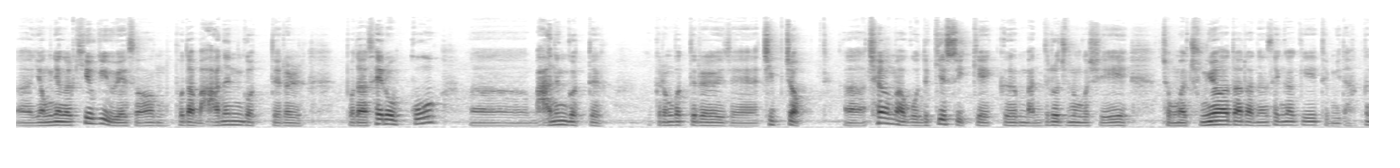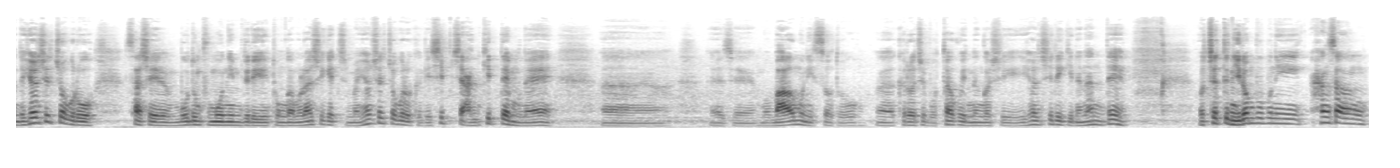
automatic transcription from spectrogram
어, 역량을 키우기 위해선 보다 많은 것들을 보다 새롭고 어, 많은 것들 그런 것들을 이제 직접 어, 체험하고 느낄 수 있게끔 만들어주는 것이 정말 중요하다라는 생각이 듭니다. 근데 현실적으로 사실 모든 부모님들이 동감을 하시겠지만 현실적으로 그게 쉽지 않기 때문에 어, 이제 뭐 마음은 있어도 어, 그러지 못하고 있는 것이 현실이기는 한데 어쨌든 이런 부분이 항상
